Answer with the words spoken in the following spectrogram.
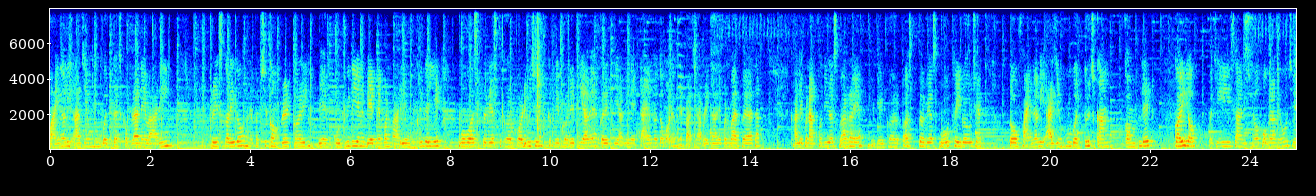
ફાઇનલી આજે હું બધા જ કપડાને વાળી પ્રેસ કરી દઉં અને પછી કમ્પ્લીટ કરી બેગ ગોઠવી દઈએ અને બેગને પણ માળીએ મૂકી દઈએ. બહુ અસ્ત વ્યસ્ત ઘર પડ્યું છે કે ઘરેથી આવ્યા, ઘરેથી આવીને ટાઈમ નહોતો મળ્યો અને પાછા આપણે કાલે પણ બહાર ગયા હતા. કાલે પણ આખો દિવસ બહાર રહ્યા એટલે ઘર અસ્ત વ્યસ્ત બહુ થઈ ગયું છે. તો ફાઇનલી આજે હું બધું જ કામ કમ્પ્લીટ કરી લઉં. પછી સાંજનો પ્રોગ્રામ એવો છે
